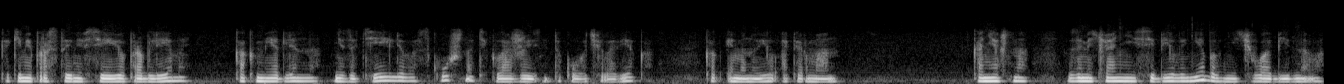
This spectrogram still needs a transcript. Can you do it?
какими простыми все ее проблемы, как медленно, незатейливо, скучно текла жизнь такого человека, как Эммануил Аперман. Конечно, в замечании Сибилы не было ничего обидного,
